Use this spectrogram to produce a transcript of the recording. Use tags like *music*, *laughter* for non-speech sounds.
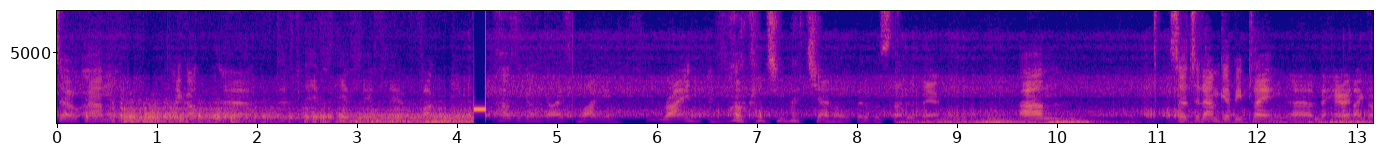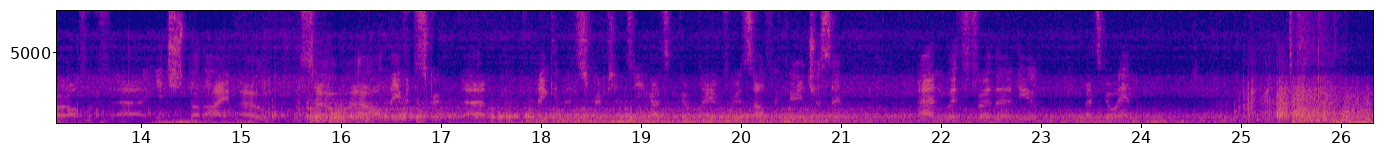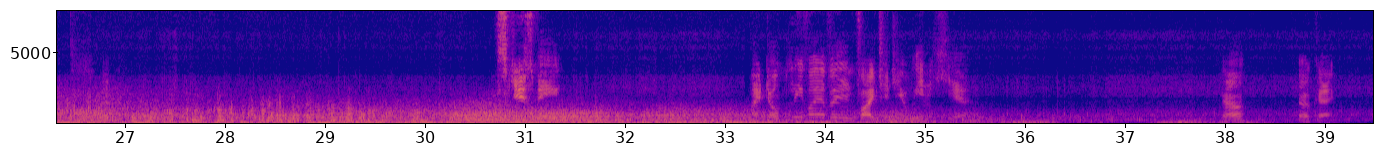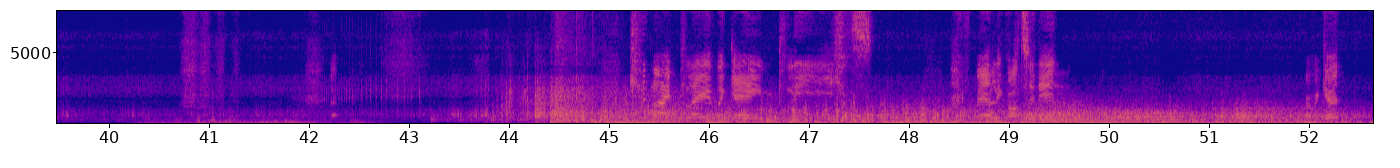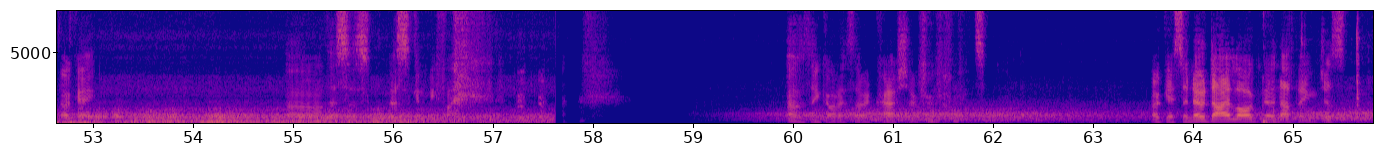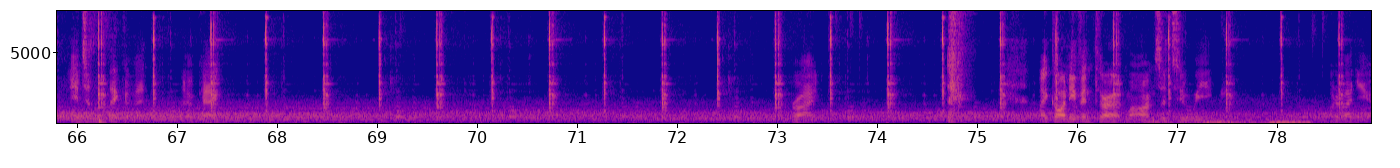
So, um, I got, uh, the, the, the, the, fuck me. How's it going, guys? My name's Ryan, and *laughs* welcome to my channel. Bit of a stutter there. Um, so today I'm going to be playing uh, Beherit. I got it off of uh, itch.io. So uh, I'll leave a uh, link in the description so you guys can go play it for yourself if you're interested. And with further ado, let's go in. Excuse me. I don't believe I ever invited you in here. No? Okay. *laughs* Can I play the game, please? I've barely gotten in. Are we good? Okay. Oh, this is this is gonna be fun. *laughs* oh, thank God! I thought it crashed there for a moment. Okay, so no dialogue, no nothing, just into the thick of it. Okay. Right. *laughs* I can't even throw it. My arms are too weak. What about you?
